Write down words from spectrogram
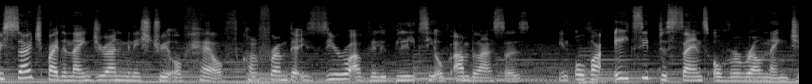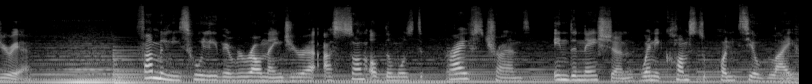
Research by the Nigerian Ministry of Health confirmed there is zero availability of ambulances in over 80% of rural Nigeria. Families who live in rural Nigeria are some of the most deprived strands in the nation when it comes to quality of life,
